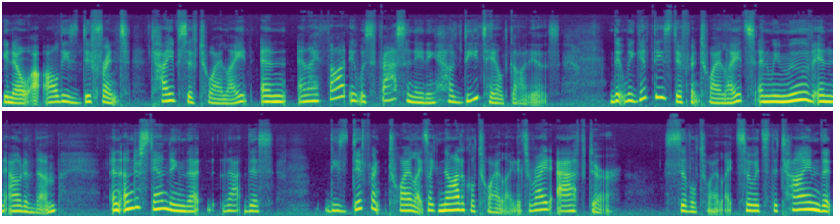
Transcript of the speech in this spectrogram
you know, all these different types of twilight. And, and I thought it was fascinating how detailed God is. That we get these different twilights and we move in and out of them, and understanding that, that this these different twilights, like nautical twilight, it's right after civil twilight. So it's the time that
